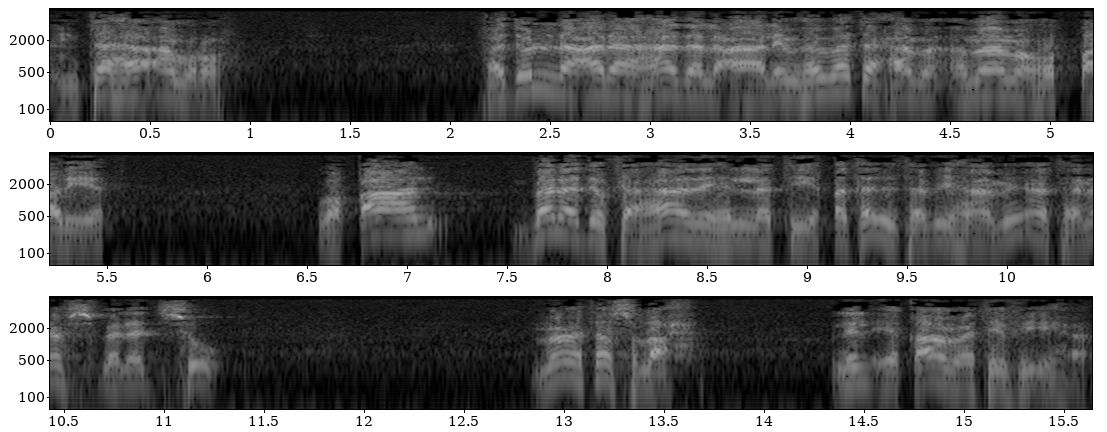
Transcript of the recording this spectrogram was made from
انتهى أمره. فدل على هذا العالم ففتح أمامه الطريق وقال بلدك هذه التي قتلت بها مئة نفس بلد سوء ما تصلح؟ للإقامة فيها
